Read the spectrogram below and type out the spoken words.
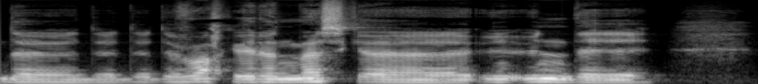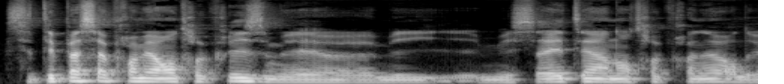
voir que Elon Musk, euh, une des... C'était pas sa première entreprise, mais, euh, ça a été un entrepreneur de,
